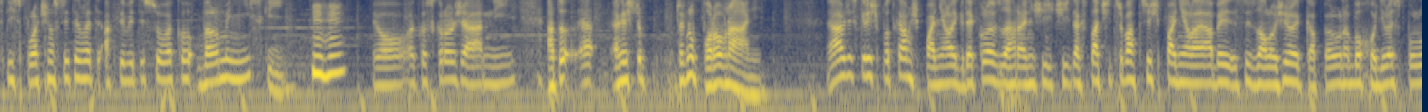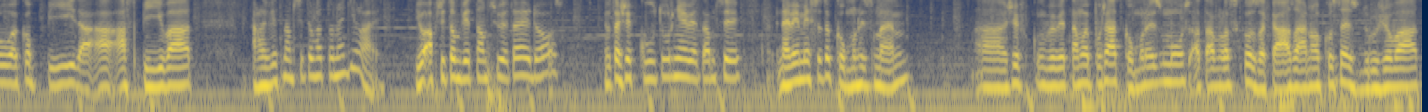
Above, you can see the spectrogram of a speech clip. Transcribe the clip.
v té společnosti tyhle ty aktivity jsou jako velmi nízký. Mm-hmm. Jo, jako skoro žádný. A to, a když to řeknu porovnání, já vždycky, když potkám Španěle kdekoliv v zahraničí, tak stačí třeba tři Španělé, aby si založili kapelu nebo chodili spolu jako pít a, a, a zpívat. Ale Větnamci tohle to nedělají. Jo, a přitom Větnamců je tady dost. Jo, takže kulturně Větnamci, nevím, jestli to komunismem, že v, ve Větnamu je pořád komunismus a tam vlastně zakázáno jako se združovat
